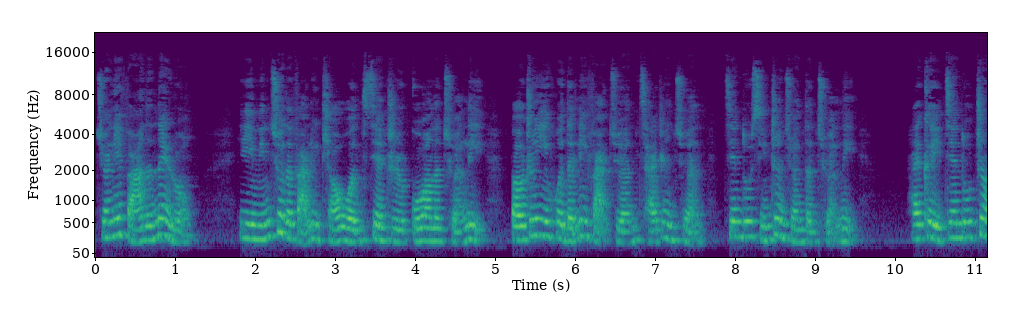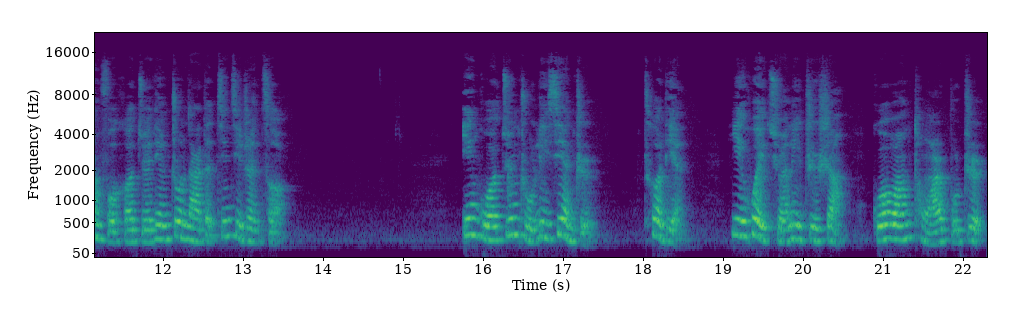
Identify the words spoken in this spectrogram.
权利法案的内容以明确的法律条文限制国王的权利，保证议会的立法权、财政权、监督行政权等权利，还可以监督政府和决定重大的经济政策。英国君主立宪制特点：议会权力至上，国王统而不治。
